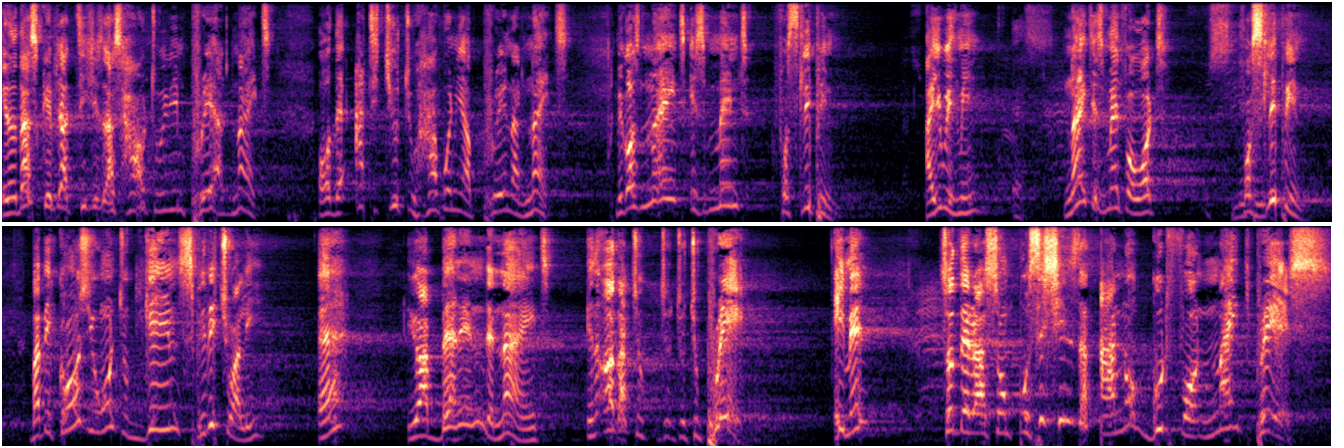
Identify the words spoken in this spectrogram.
You know, that scripture teaches us how to even pray at night or the attitude to have when you are praying at night. Because night is meant for sleeping. Are you with me? Yes. Night is meant for what? For sleeping. But because you want to gain spiritually, eh, you are burning the night in order to, to, to, to pray. Amen. So there are some positions that are not good for night prayers.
